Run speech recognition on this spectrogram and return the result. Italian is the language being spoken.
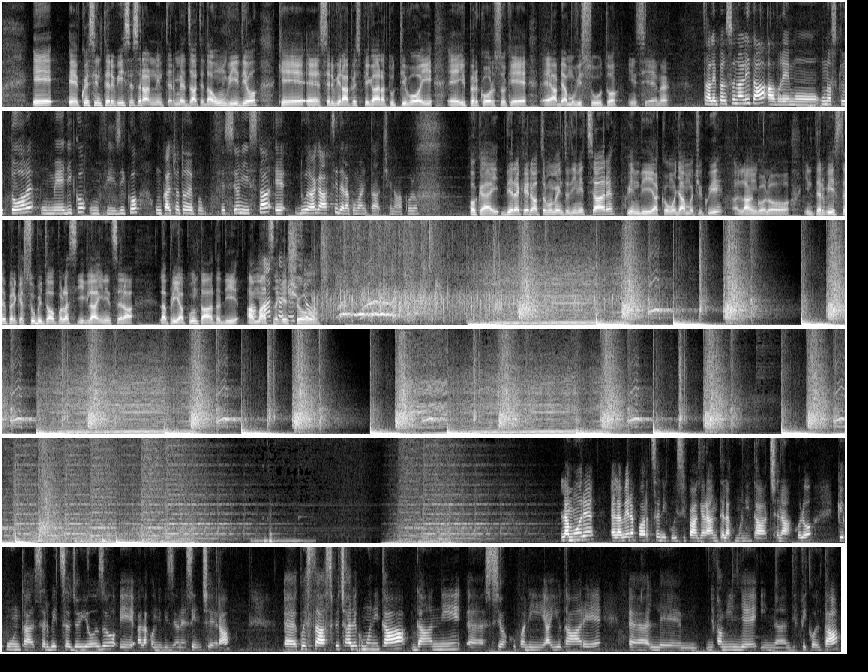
E e queste interviste saranno intermezzate da un video che eh, servirà per spiegare a tutti voi eh, il percorso che eh, abbiamo vissuto insieme. Tra le personalità avremo uno scrittore, un medico, un fisico, un calciatore professionista e due ragazzi della comunità Cenacolo. Ok, direi che è arrivato il momento di iniziare, quindi accomodiamoci qui all'angolo interviste perché subito dopo la sigla inizierà la prima puntata di Ammazza, Ammazza che, che show. show. L'amore è la vera forza di cui si fa garante la comunità Cenacolo, che punta al servizio gioioso e alla condivisione sincera. Eh, questa speciale comunità da anni eh, si occupa di aiutare eh, le, le, famiglie in difficoltà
